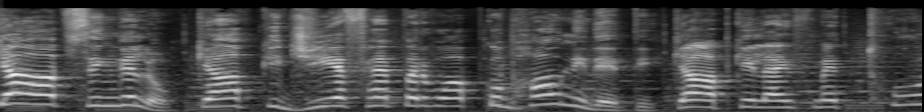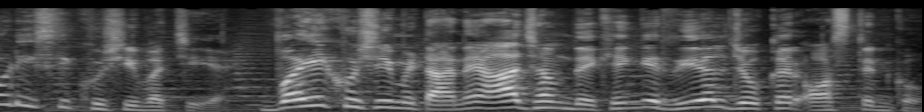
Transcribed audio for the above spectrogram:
क्या आप सिंगल हो? क्या आपकी जीएफ है पर वो आपको भाव नहीं देती? क्या आपकी लाइफ में थोड़ी सी खुशी बची है? वही खुशी मिटाने आज हम देखेंगे रियल जोकर ऑस्टिन को।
